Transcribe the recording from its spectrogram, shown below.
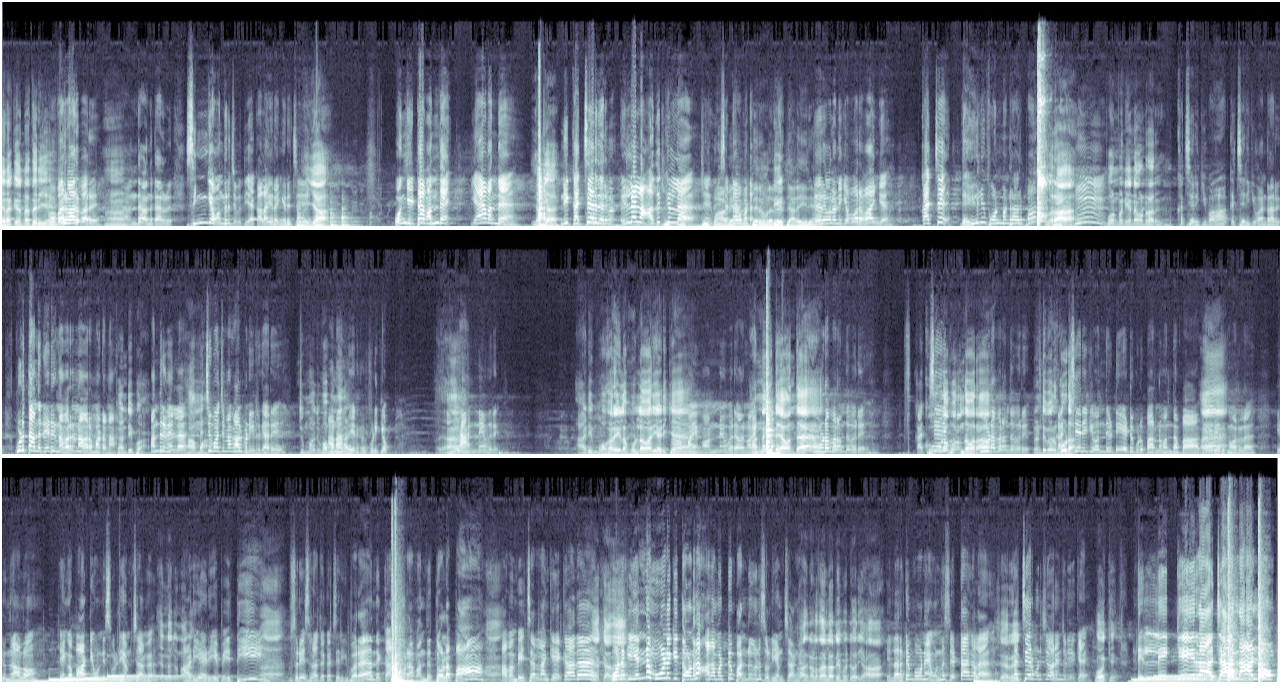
எனக்கு என்ன தெரியும்? வருவாரு பாரு. வந்து வந்துட்டாரு. சிங்கம் வந்துருச்சு பத்தியா? களை இறங்கிருச்சு. ஐயா. உங்ககிட்ட வந்தேன். ஏன் வந்தேன்? எங்க? நீ கச்சேரி தெருவு இல்ல இல்ல அதுக்கு இல்ல. தெருவில் நிக்க போறேன் வாங்க கச்சே டெய்லியும் ஃபோன் பண்றாருப்பா. இவரா? ம். ஃபோன் பண்ணி என்ன பண்றாரு? கச்சேரிக்கு வா கச்சேரிக்கு வான்றாரு. கொடுத்த அந்த டேட்டுக்கு நான் வரேன்னா வர மாட்டேனா கண்டிப்பா. வந்துருவேன்ல. சும்மா சும்மா கால் பண்ணிட்டு இருக்காரு. சும்மா சும்மா ஆனா எனக்கு பிடிக்கும். அண்ணன் அவரு அடி முகரையில முள்ள வாரி அடிக்க. ஆமா எங்க அண்ணன் அவரு அதனால அண்ணன் கிட்டயா வந்த? கூட பிறந்தவரு. கூட பிறந்தவரா? கூட பிறந்தவரு. ரெண்டு பேரும் கூட. கச்சேரிக்கு வந்து டேட் கொடுப்பாருன்னு வந்தப்பா வேற எதுக்கும் வரல. இருந்தாலும் எங்க பாட்டி ஒண்ணு சொல்லி அனுப்பிச்சாங்க. அடி அடிய பேத்தி. சுரேஷ் ராஜா கச்சேரிக்கு போற அந்த கலவரம் வந்து தொலைப்பான். அவன் பேச்செல்லாம் கேட்காத. உனக்கு என்ன மூளைக்கு தோணுதோ அதை மட்டும் பண்ணுங்கன்னு சொல்லி அனுப்பிச்சாங்க அதனாலதான் எல்லாத்தையும் போயிட்டு வரியா? எல்லார்ட்டையும் போனேன். ஒண்ணும் செட் ஆகல. சரி. கச்சேரி முடிச்சு வரேன்னு சொல்லியிருக்கேன். ஓகே. டில்லிக்கு ராஜா நாளும்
